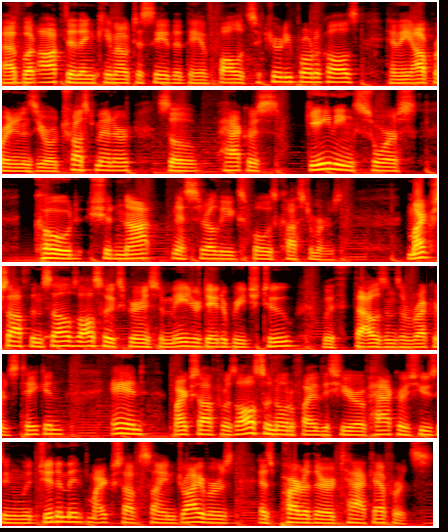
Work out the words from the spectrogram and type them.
Uh, but Okta then came out to say that they have followed security protocols and they operate in a zero trust manner. So hackers gaining source code should not necessarily expose customers. Microsoft themselves also experienced a major data breach too, with thousands of records taken. And Microsoft was also notified this year of hackers using legitimate Microsoft signed drivers as part of their attack efforts.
